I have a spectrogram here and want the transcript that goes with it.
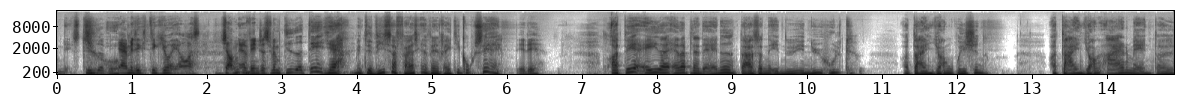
den mest tåbelige. ja, men det, det gjorde jeg også. Young Avengers, hvem gider det? Ja, men det viser faktisk at være en rigtig god serie. Det er det. Og der er der, er der blandt andet, der er sådan en, ny- en ny Hulk, og der er en Young Vision, og der er en Young Iron Man, der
